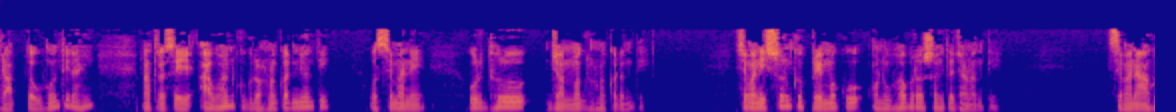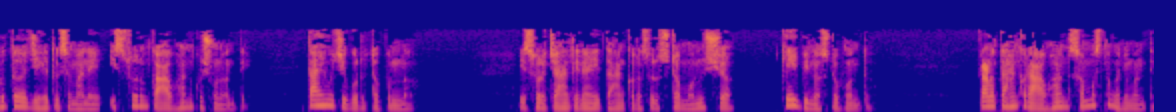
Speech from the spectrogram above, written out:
ପ୍ରାପ୍ତ ହୁଅନ୍ତି ନାହିଁ ମାତ୍ର ସେହି ଆହ୍ୱାନକୁ ଗ୍ରହଣ କରିନିଅନ୍ତି ଓ ସେମାନେ ଉର୍ଦ୍ଧ୍ୱରୁ ଜନ୍ମଗ୍ରହଣ କରନ୍ତି। ସେମାନେ ଈଶ୍ୱରଙ୍କ ପ୍ରେମକୁ ଅନୁଭବର ସହିତ ଜାଣନ୍ତି। ସେମାନେ ଆହୁତ ଯେହେତୁ ସେମାନେ ଈଶ୍ୱରଙ୍କ ଆହ୍ୱାନକୁ ଶୁଣନ୍ତି ତାହା ହେଉଛି ଗୁରୁତ୍ୱପୂର୍ଣ୍ଣ ଈଶ୍ୱର ଚାହାନ୍ତି ନାହିଁ ତାହାଙ୍କର ସୃଷ୍ଟ ମନୁଷ୍ୟ କେହି ବି ନଷ୍ଟ ହୁଅନ୍ତୁ। କାରଣ ତାହାଙ୍କର ଆହ୍ୱାନ ସମସ୍ତଙ୍କ ନିମନ୍ତେ।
